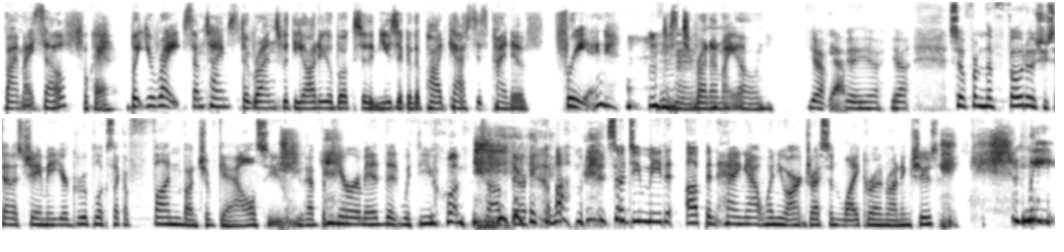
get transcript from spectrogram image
by myself. Okay. But you're right. Sometimes the runs with the audiobooks or the music or the podcast is kind of freeing just to mm-hmm. run on my own. Yeah, yeah, yeah, yeah, yeah. So from the photos you sent us, Jamie, your group looks like a fun bunch of gals. You you have the pyramid that with you on the top there. Um, so do you meet up and hang out when you aren't dressed in lycra and running shoes? we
